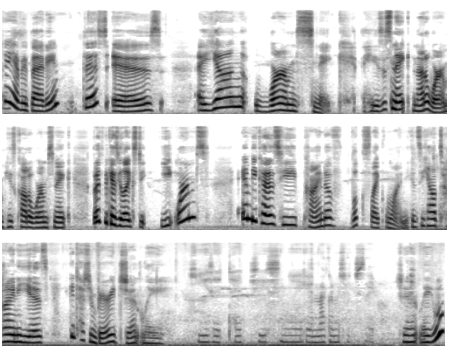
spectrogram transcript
Hey everybody, this is a young worm snake. He's a snake, not a worm. He's called a worm snake, both because he likes to eat worms and because he kind of looks like one. You can see how tiny he is. You can touch him very gently. He's a touchy snake. I'm not going to touch Cyber. Gently. Whoop,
